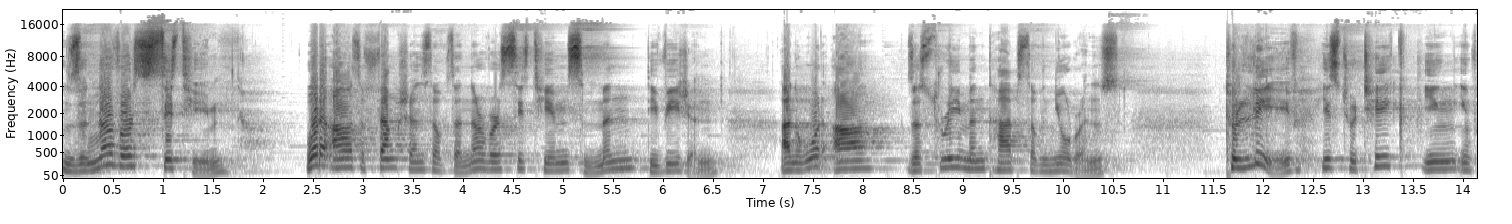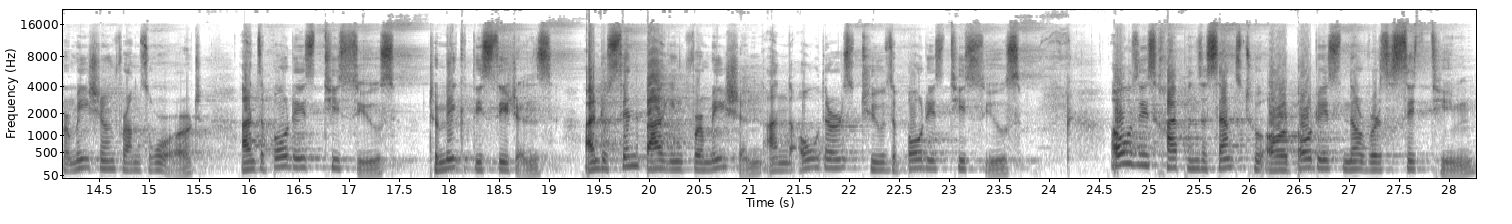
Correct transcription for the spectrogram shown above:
The nervous system. What are the functions of the nervous system's main division? And what are the three main types of neurons? To live is to take in information from the world and the body's tissues to make decisions and to send back information and orders to the body's tissues. All this happens thanks to our body's nervous system.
